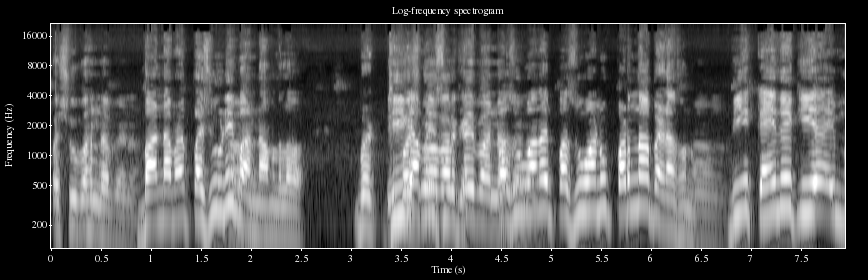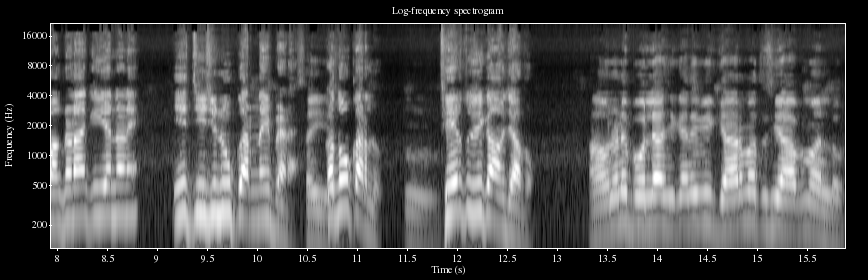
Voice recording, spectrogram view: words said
ਪਸ਼ੂ ਬਣਨਾ ਪੈਣਾ। ਬਾਨਾ ਪੈਣਾ ਪਸ਼ੂ ਨਹੀਂ ਬਾਨਾ ਮਤਲਬ। ਠੀਕ ਆ ਪਸ਼ੂਆਂ ਦੇ ਪਸ਼ੂਆਂ ਨੂੰ ਪੜਨਾ ਪੈਣਾ ਤੁਹਾਨੂੰ। ਵੀ ਇਹ ਕਹਿੰਦੇ ਕੀ ਹੈ ਇਹ ਮੰਗਣਾ ਕੀ ਹੈ ਇਹਨਾਂ ਨੇ? ਇਹ ਚੀਜ਼ ਨੂੰ ਕਰਨਾ ਹੀ ਪੈਣਾ। ਕਦੋਂ ਕਰ ਹੂੰ। ਫਿਰ ਤੁਸੀਂ ਕਾਮਯਾਬ ਹੋ। ਹਾਂ ਉਹਨਾਂ ਨੇ ਬੋਲਿਆ ਸੀ ਕਹਿੰਦੇ ਵੀ 11ਵਾਂ ਤੁਸੀਂ ਆਪ ਮੰਨ ਲਓ।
